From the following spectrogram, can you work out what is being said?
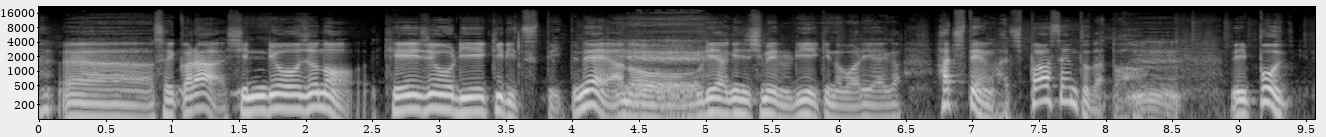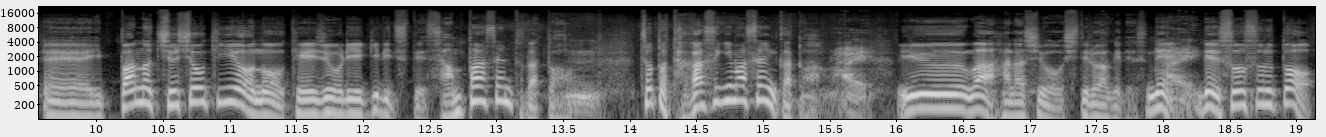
えー、それから診療所の経常利益率って言ってね、あの、えー、売上に占める利益の割合が8.8%だと。うん。で一方、えー、一般の中小企業の経常利益率って3%だと、うん、ちょっと高すぎませんかと。い。う、はい、まあ、話をしてるわけですね。はい、でそうすると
